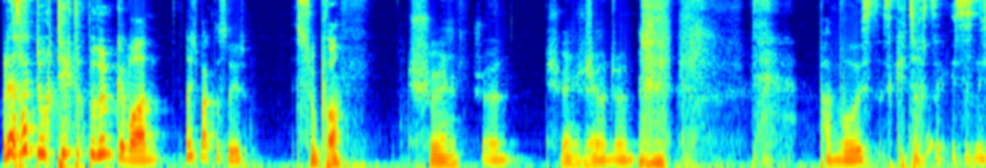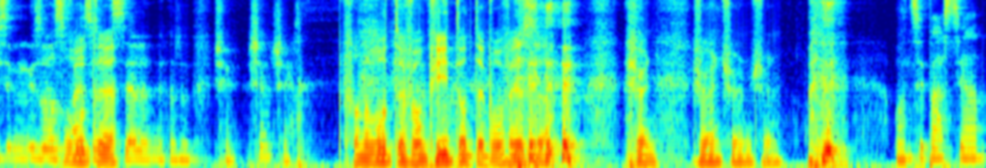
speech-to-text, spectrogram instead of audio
Und er ist halt durch TikTok berühmt geworden. Und ich mag das Lied. Super. Schön. Schön, Schön, schön. schön, schön. Pam, wo ist das? Gibt's doch, ist das nicht irgendwie sowas Rote. Serie? Schön, schön, schön. Von Rute, von Pete und dem Professor. Schön. Schön, schön, schön. Und Sebastian,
